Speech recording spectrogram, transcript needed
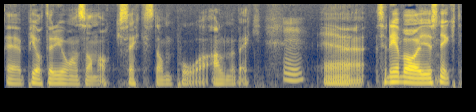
eh, Piotr Johansson och 16 på Almebäck. Mm. Eh, så det var ju snyggt.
